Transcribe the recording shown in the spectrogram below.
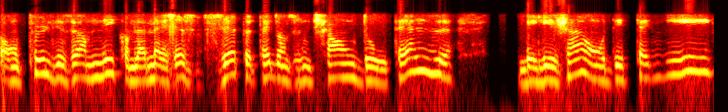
On peut les emmener, comme la mairesse disait, peut-être dans une chambre d'hôtel, mais les gens ont des paniers.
